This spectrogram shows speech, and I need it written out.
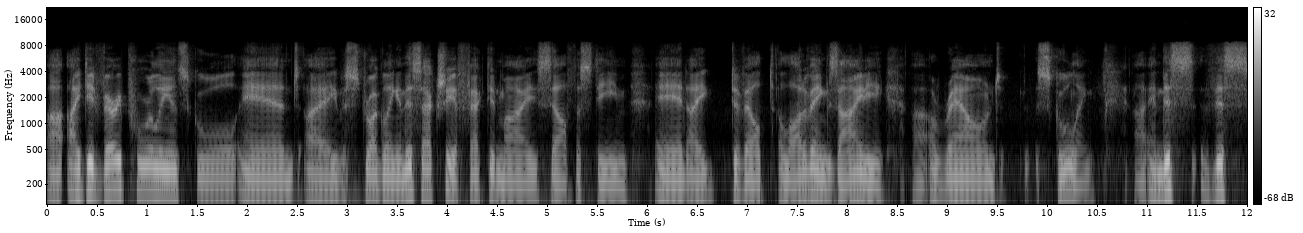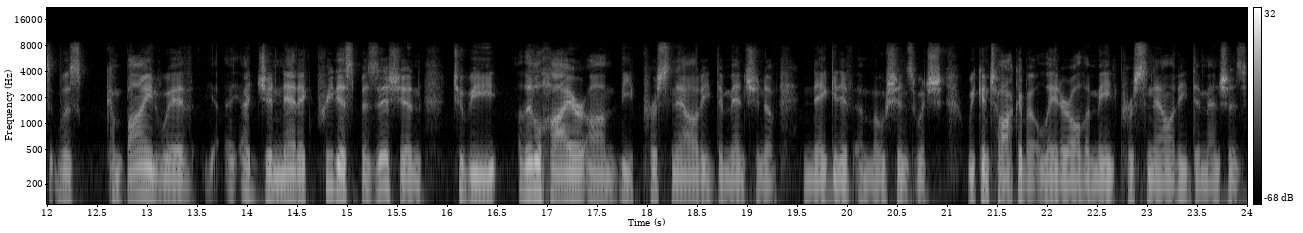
uh, I did very poorly in school, and I was struggling, and this actually affected my self-esteem, and I developed a lot of anxiety uh, around schooling, uh, and this this was combined with a genetic predisposition to be a little higher on the personality dimension of negative emotions, which we can talk about later, all the main personality dimensions.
